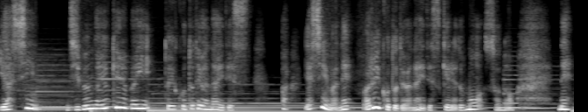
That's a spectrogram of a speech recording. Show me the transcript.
野心自分が良ければいいということではないです。あ、野心はね悪いことではないですけれどもそのね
